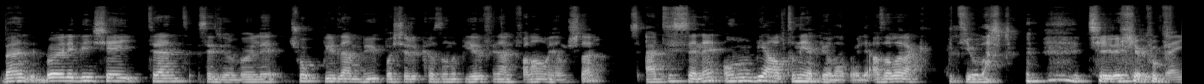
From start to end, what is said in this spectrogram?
Ben böyle bir şey trend seziyorum. Böyle çok birden büyük başarı kazanıp yarı final falan oynamışlar. Ertesi sene onun bir altını yapıyorlar böyle azalarak bitiyorlar. Çeyrek yapıp Ben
